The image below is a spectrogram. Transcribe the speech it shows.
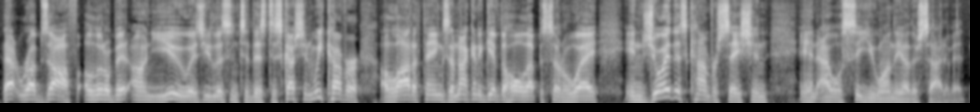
that rubs off a little bit on you as you listen to this discussion. We cover a lot of things. I'm not going to give the whole episode away. Enjoy this conversation, and I will see you on the other side of it.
